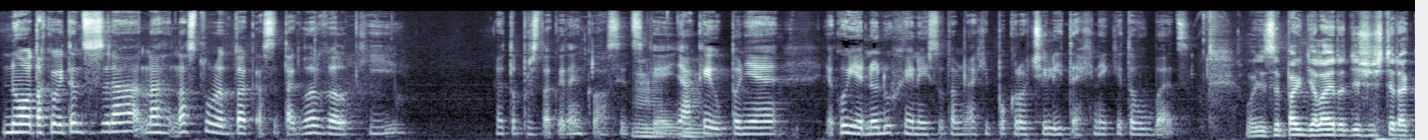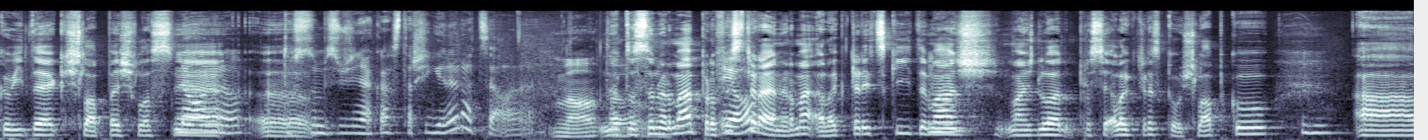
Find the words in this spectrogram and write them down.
No, takový ten, co se dá na, na stůl, to tak asi takhle velký. Je to prostě takový ten klasický, mm, nějaký mm. úplně jako jednoduchý, nejsou tam nějaký pokročilý techniky, to vůbec. Oni se pak dělají totiž ještě takový ty, jak šlapeš vlastně. No, no, no. Uh, to si myslím, že nějaká starší generace, ale ne. No, to, no, to jsou normálně profesora, normálně elektrický, ty mm. máš, máš dole prostě elektrickou šlapku mm. a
